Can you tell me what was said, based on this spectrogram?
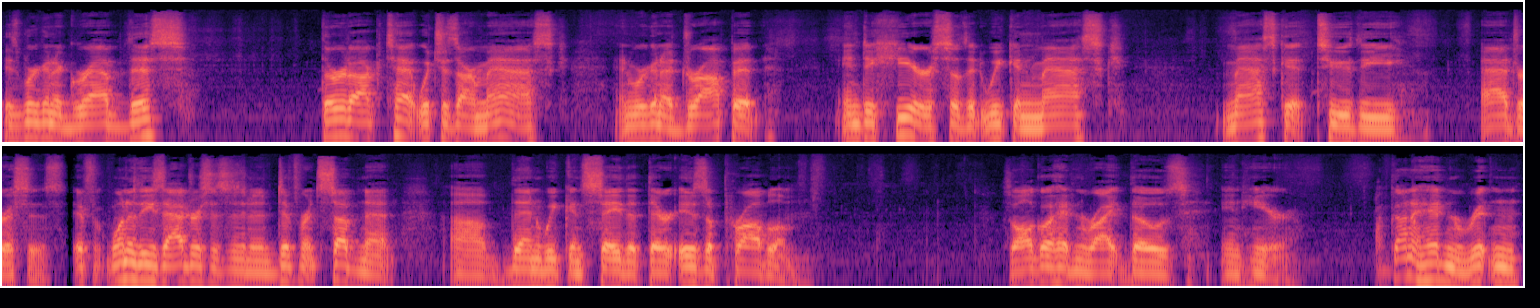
is we're going to grab this third octet, which is our mask, and we're going to drop it into here so that we can mask mask it to the addresses. If one of these addresses is in a different subnet, uh, then we can say that there is a problem. So I'll go ahead and write those in here. I've gone ahead and written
